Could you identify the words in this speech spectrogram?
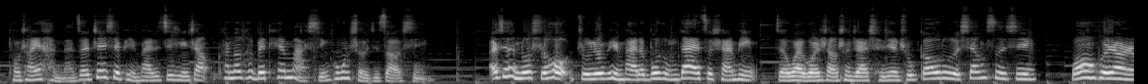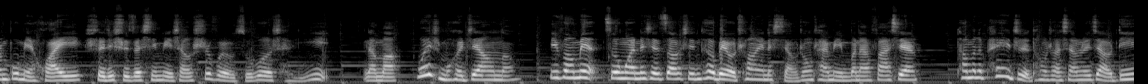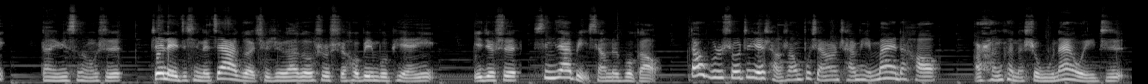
通常也很难在这些品牌的机型上看到特别天马行空的手机造型。而且很多时候，主流品牌的不同代次产品在外观上甚至还呈现出高度的相似性，往往会让人不免怀疑设计师在新品上是否有足够的诚意。那么为什么会这样呢？一方面，纵观那些造型特别有创意的小众产品，不难发现。它们的配置通常相对较低，但与此同时，这类机型的价格却绝大多数时候并不便宜，也就是性价比相对不高。倒不是说这些厂商不想让产品卖得好，而很可能是无奈为之。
